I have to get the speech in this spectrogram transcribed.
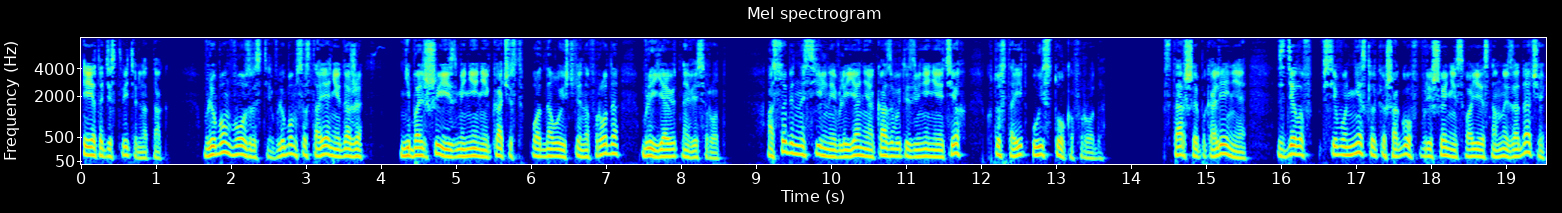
И это действительно так. В любом возрасте, в любом состоянии даже небольшие изменения качеств у одного из членов рода влияют на весь род. Особенно сильное влияние оказывают изменения тех, кто стоит у истоков рода. Старшее поколение, сделав всего несколько шагов в решении своей основной задачи,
